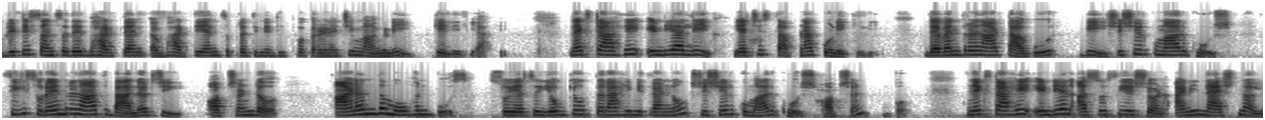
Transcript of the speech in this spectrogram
ब्रिटिश संसदेत भारतीय भारतीयांचं प्रतिनिधित्व करण्याची मागणी केलेली आहे. नेक्स्ट आहे इंडिया लीग याची स्थापना कोणी केली? Debendranath Tagore B. Shishir Kumar Ghosh. C. Surendranath Banerjee. Option ड. आनंद मोहन बोस. सो याचं योग्य उत्तर आहे मित्रांनो शिशिर कुमार घोष. ऑप्शन ब. नेक्स्ट आहे इंडियन असोसिएशन आणि नॅशनल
